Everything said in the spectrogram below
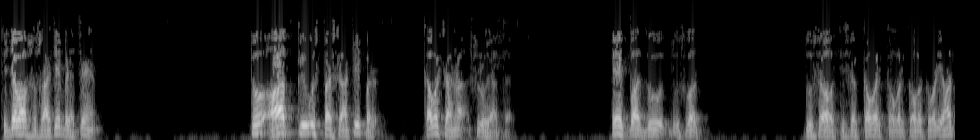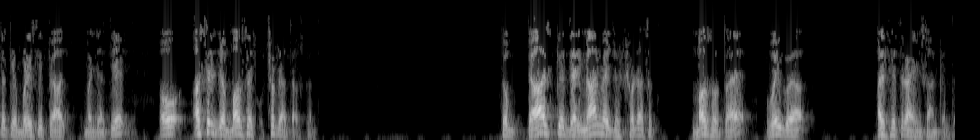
تو جب آپ سوسائٹی میں رہتے ہیں، تو آپ کی اس پرسنالٹی پر کور چڑھنا شروع ہو جاتا ہے۔ ایک بار دو دوسرا دوسرا اور تیسرا کور کور کور کور، یہاں تک کہ بڑی سی پیاز بن جاتی ہے اور اصل جو مؤ سے چھپ جاتا ہے اس کا تو پیاز کے درمیان میں جو چھوٹا سا موس ہوتا ہے، وہی گویا الفطرہ ہے انسان کے اندر۔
